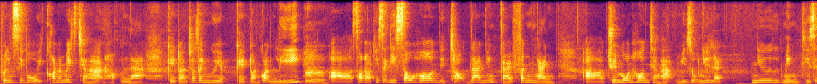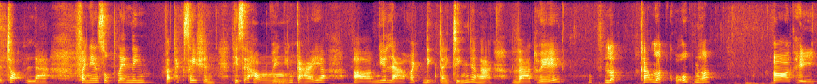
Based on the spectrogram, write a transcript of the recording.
Principal Economics chẳng hạn hoặc là kế toán cho doanh nghiệp kế toán quản lý. Ừ. à, sau đó thì sẽ đi sâu hơn để chọn ra những cái phân ngành à, chuyên môn hơn chẳng hạn. Ví dụ như là như mình thì sẽ chọn là financial planning và taxation thì sẽ học Ờ. về những cái à, như là hoạch định tài chính chẳng hạn và thuế luật các luật của úc nữa Ờ, thì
